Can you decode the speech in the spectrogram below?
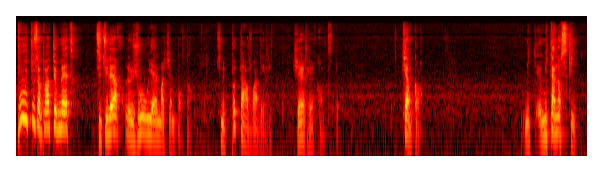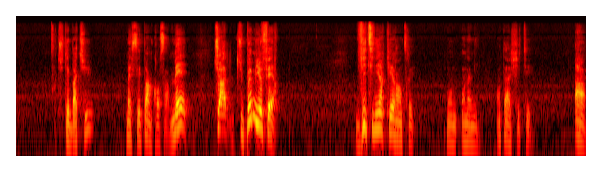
pour tout simplement te mettre titulaire le jour où il y a un match important. Tu ne peux pas avoir des rythmes. J'ai rien contre toi. Qui encore? Mikanowski. Tu t'es battu, mais ce n'est pas encore ça. Mais tu, as, tu peux mieux faire. Vitinière qui est rentré, mon, ami, on t'a acheté à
